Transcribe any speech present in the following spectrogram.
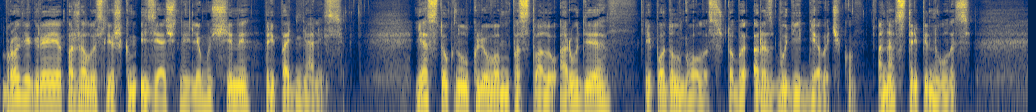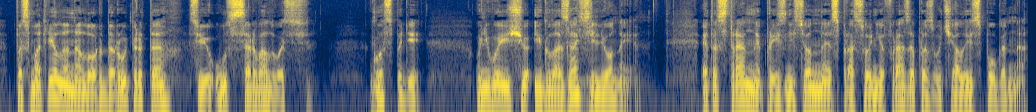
Брови Грея, пожалуй, слишком изящные для мужчины, приподнялись. Я стукнул клювом по стволу орудия и подал голос, чтобы разбудить девочку. Она встрепенулась посмотрела на лорда Руперта, с ее уст сорвалось. «Господи, у него еще и глаза зеленые!» Эта странная, произнесенная с просонья фраза прозвучала испуганно.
